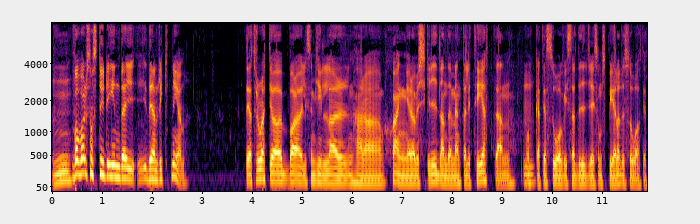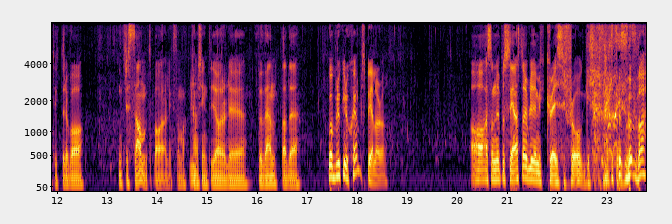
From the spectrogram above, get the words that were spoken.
mm. Vad var det som styrde in dig i den riktningen? Jag tror att jag bara liksom gillar den här uh, genreöverskridande mentaliteten Mm. och att jag såg vissa DJ som spelade så att jag tyckte det var intressant bara. Liksom, att Mm. kanske inte göra det förväntade. Vad brukar du själv spela då? Ja, alltså nu på senaste har det blivit mycket Crazy Frog faktiskt. Va?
